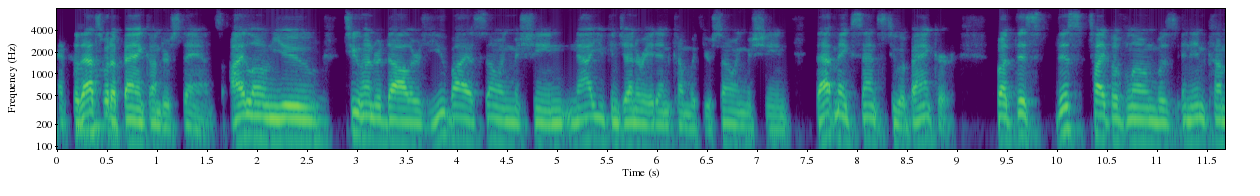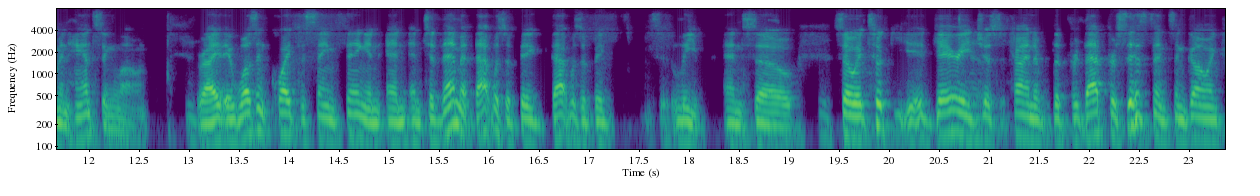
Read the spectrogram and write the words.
And so that's what a bank understands. I loan you $200, you buy a sewing machine, now you can generate income with your sewing machine. That makes sense to a banker. But this this type of loan was an income enhancing loan, mm-hmm. right? It wasn't quite the same thing and and and to them it, that was a big that was a big leap And so, so it took Gary just kind of the that persistence and going,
